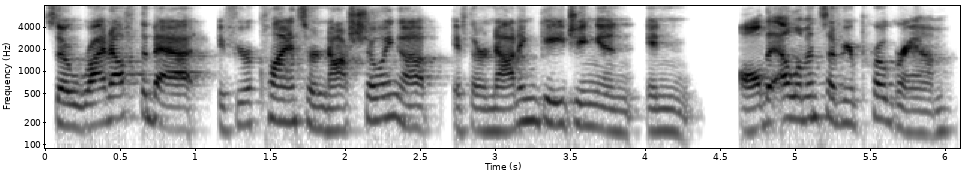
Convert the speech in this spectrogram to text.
So, right off the bat, if your clients are not showing up, if they're not engaging in, in all the elements of your program,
